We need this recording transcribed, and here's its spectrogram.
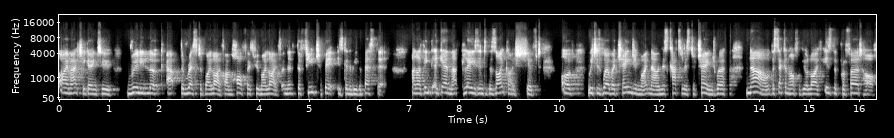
I'm actually going to really look at the rest of my life. I'm halfway through my life, and the, the future bit is going to be the best bit. And I think, again, that plays into the zeitgeist shift of which is where we're changing right now in this catalyst of change, where now the second half of your life is the preferred half.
